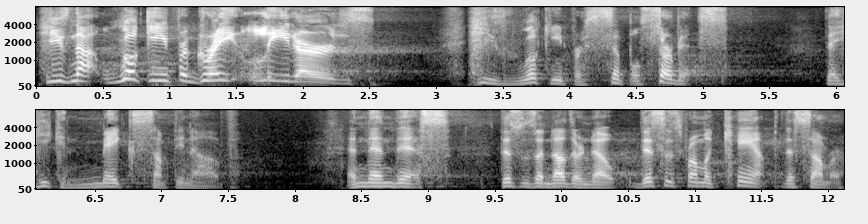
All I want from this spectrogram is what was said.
He's not looking for great leaders. He's looking for simple servants that he can make something of. And then this this was another note. This is from a camp this summer.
